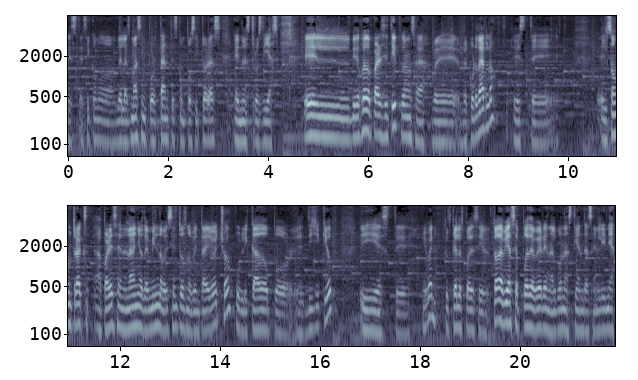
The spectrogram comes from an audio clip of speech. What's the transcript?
este, así como de las más importantes compositoras en nuestros días. El videojuego Parasite, vamos a recordarlo, este el soundtrack aparece en el año de 1998, publicado por eh, DigiCube. Y este, y bueno, pues qué les puedo decir. Todavía se puede ver en algunas tiendas en línea,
